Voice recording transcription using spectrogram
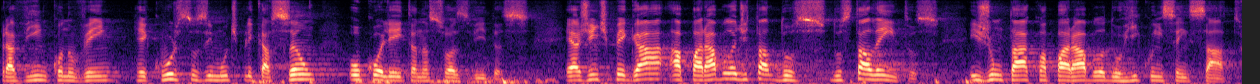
para vir quando vem recursos e multiplicação ou colheita nas suas vidas. É a gente pegar a parábola de, dos, dos talentos e juntar com a parábola do rico insensato.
